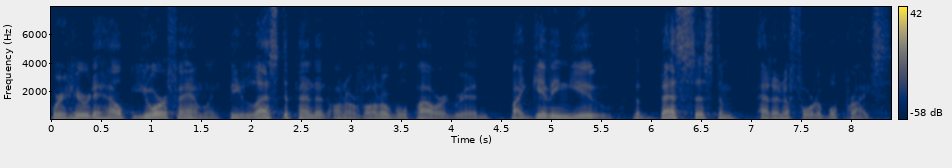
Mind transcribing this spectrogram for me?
We're here to help your family be less dependent on our vulnerable power grid by giving you the best system at an affordable price.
